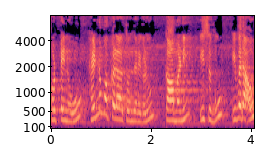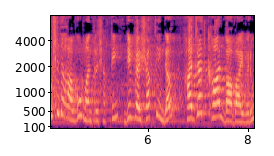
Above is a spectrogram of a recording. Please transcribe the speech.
ಹೊಟ್ಟೆ ನೋವು ಹೆಣ್ಣು ಮಕ್ಕಳ ತೊಂದರೆಗಳು, ಕಾಮಣಿ, ಇಸುಬು, ಇವರ ಔಷಧ ಹಾಗೂ ಮಂತ್ರಶಕ್ತಿ ದಿವ್ಯ ಶಕ್ತಿಯಿಂದ ಹಜರತ್ ಖಾನ್ ಬಾಬಾ ಇವರು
